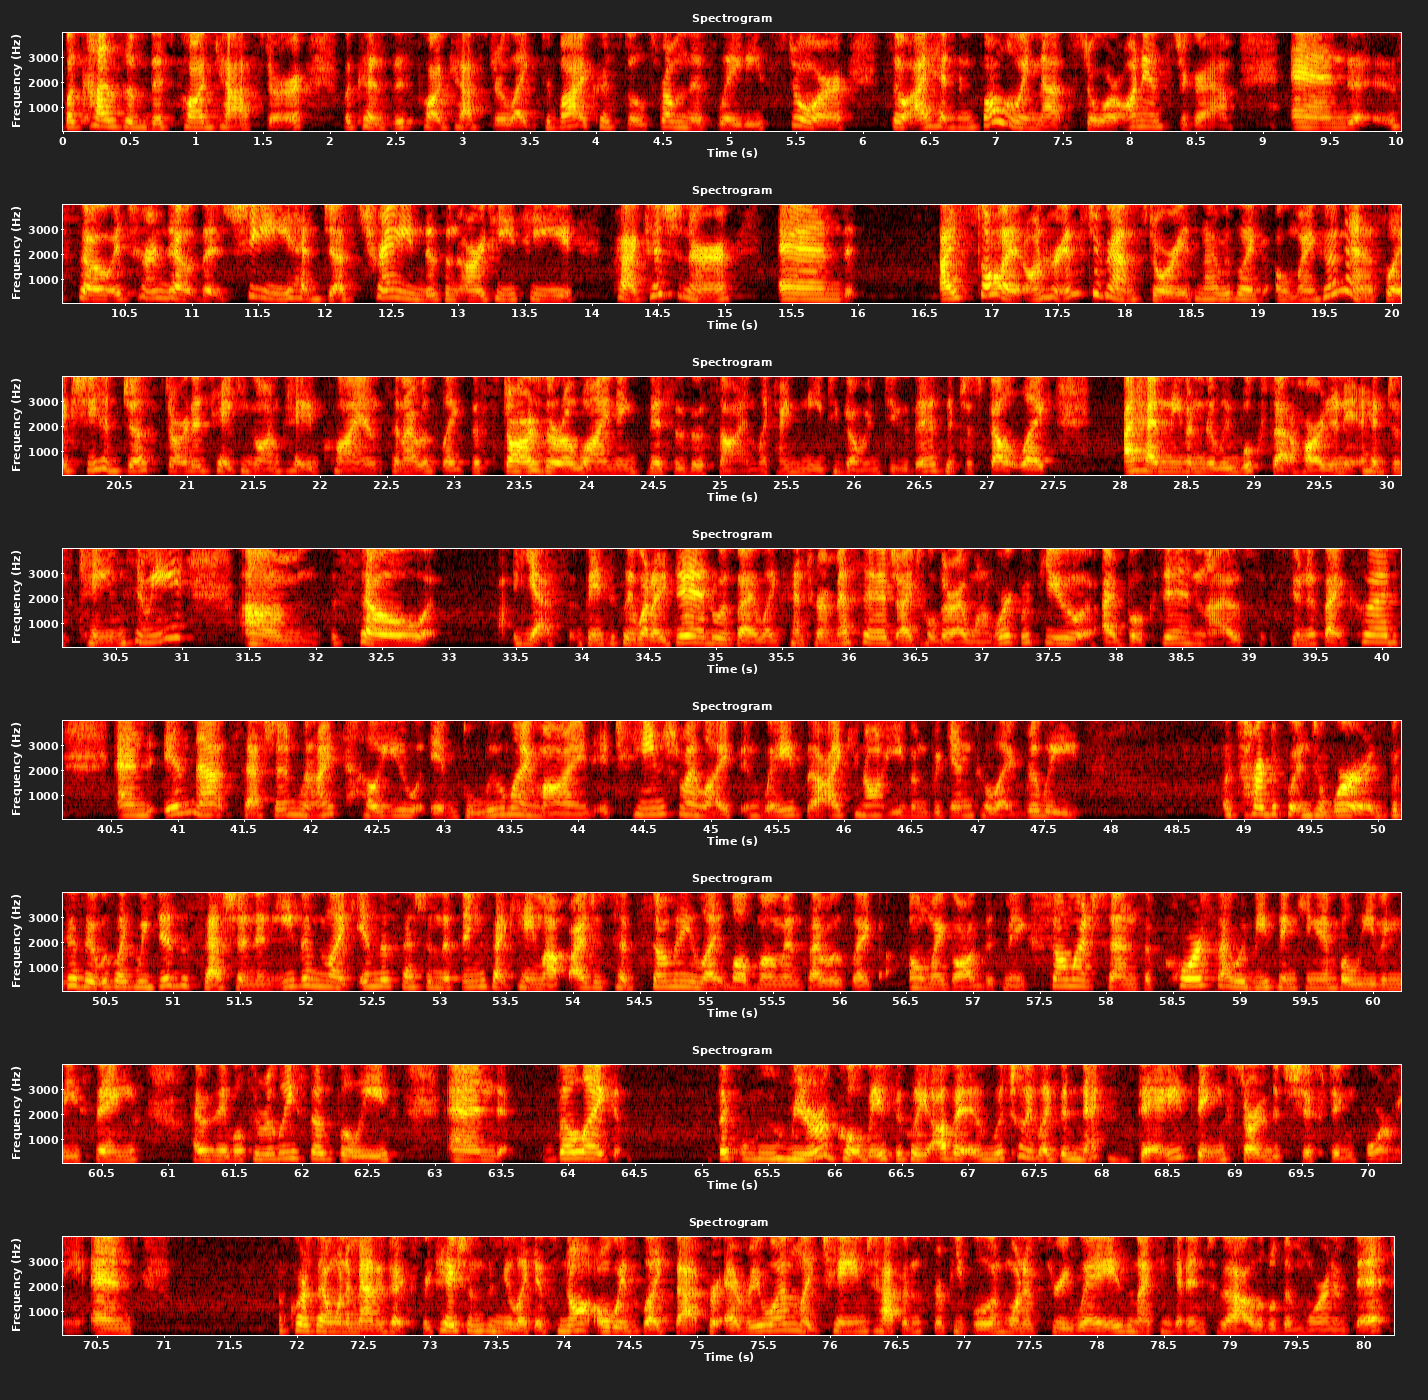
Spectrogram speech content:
because of this podcaster because this podcaster liked to buy crystals from this lady's store so i had been following that store on instagram and so it turned out that she had just trained as an rtt practitioner and I saw it on her Instagram stories and I was like, oh my goodness. Like she had just started taking on paid clients and I was like, the stars are aligning. This is a sign. Like I need to go and do this. It just felt like I hadn't even really looked that hard and it had just came to me. Um, so yes, basically what I did was I like sent her a message. I told her I want to work with you. I booked in as soon as I could. And in that session, when I tell you it blew my mind, it changed my life in ways that I cannot even begin to like really it's hard to put into words because it was like we did the session and even like in the session the things that came up i just had so many light bulb moments. I was like oh my god this makes so much sense. Of course i would be thinking and believing these things. I was able to release those beliefs and the like the miracle basically of it is literally like the next day things started shifting for me. And of course i want to manage expectations and be like it's not always like that for everyone like change happens for people in one of three ways and i can get into that a little bit more in a bit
